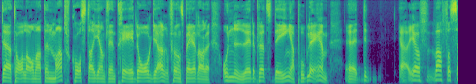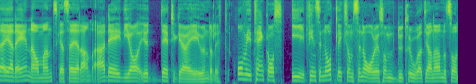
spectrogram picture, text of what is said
där talar om att en match kostar egentligen tre dagar för en spelare. Och nu är det plötsligt det är inga problem. Det, Ja, jag, varför säga det ena om man inte ska säga det andra? Ja, det, ja, det tycker jag är underligt. Om vi tänker oss, i, finns det något liksom scenario som du tror att Jan Andersson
